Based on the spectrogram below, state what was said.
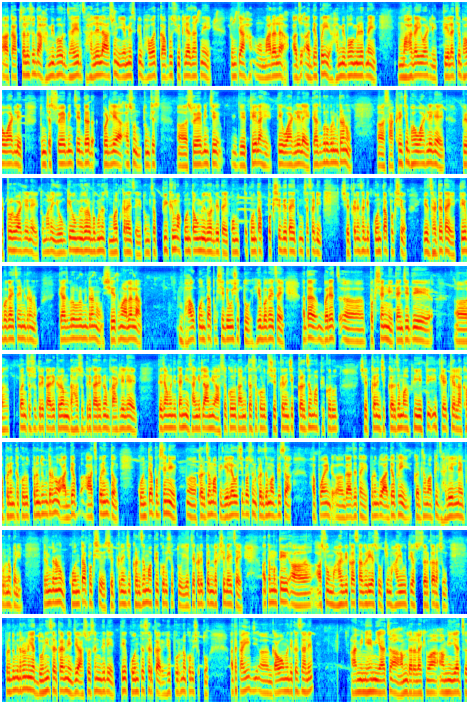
कापसाला कापसालासुद्धा हमीभाव जाहीर झालेला असून एम एस पी भावात कापूस विकल्या जात नाही. तुमच्या हा मालाला अजून अद्यापही हमीभाव मिळत नाही. महागाई वाढली तेलाचे भाव वाढलेत. तुमच्या सोयाबीनचे दर पडले असून तुमचे सोयाबीनचे जे तेल आहे ते वाढलेलं आहे. त्याचबरोबर मित्रांनो साखरेचे भाव वाढलेले आहेत. पेट्रोल वाढलेलं आहे. तुम्हाला योग्य उमेदवार बघूनच मत करायचं आहे तुमचा पीक विमा कोणता उमेदवार देत आहे? कोणतं कोणता पक्ष देत आहे तुमच्यासाठी? शेतकऱ्यांसाठी कोणता पक्ष हे झटत आहे? ते बघायचं आहे मित्रांनो. त्याचबरोबर मित्रांनो शेतमालाला भाव कोणता पक्ष देऊ शकतो हे बघायचं आहे. आता बऱ्याच पक्षांनी त्यांचे ते पंचसूत्री कार्यक्रम दहासूत्री कार्यक्रम काढलेले आहेत. त्याच्यामध्ये त्यांनी सांगितलं आम्ही असं करूत आम्ही तसं करूत शेतकऱ्यांची कर्जमाफी करूत शेतकऱ्यांची कर्जमाफी इत इतक्या इतक्या लाखापर्यंत करूत परंतु मित्रांनो अद्याप आजपर्यंत कोणत्या पक्षाने कर्जमाफी गेल्या वर्षीपासून कर्जमाफीचा हा पॉईंट गाजत आहे. परंतु अद्यापही कर्जमाफी झालेली नाही पूर्णपणे. तर मित्रांनो कोणता पक्ष शेतकऱ्यांची कर्जमाफी करू शकतो याच्याकडे पण लक्ष द्यायचं आहे. आता मग ते असो महाविकास आघाडी असो की महायुती असो सरकार असो परंतु मित्रांनो या दोन्ही सरकारने जे आश्वासन दिले ते कोणतं सरकार हे पूर्ण करू शकतो? आता काही गावामध्ये कसं झाले आम्ही नेहमी याच आमदाराला किंवा आम्ही याच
